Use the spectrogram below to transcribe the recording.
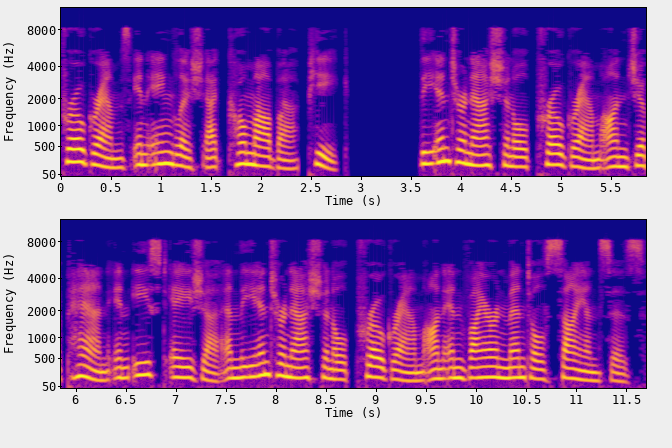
Programs in English at Komaba Peak, the International Program on Japan in East Asia and the International Program on Environmental Sciences.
